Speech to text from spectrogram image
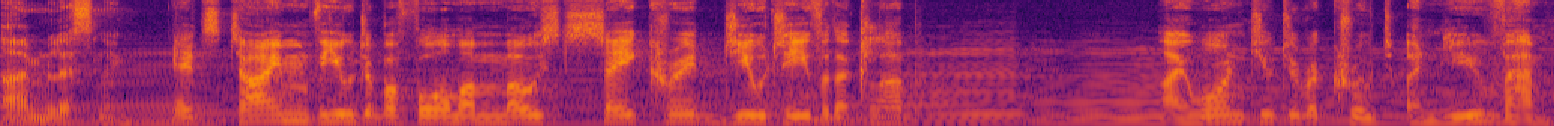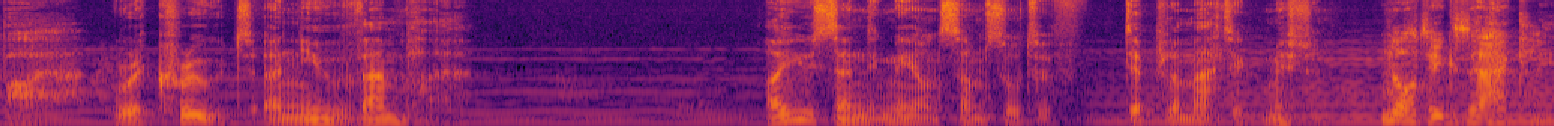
I'm listening. It's time for you to perform a most sacred duty for the club. I want you to recruit a new vampire. Recruit a new vampire? Are you sending me on some sort of diplomatic mission? Not exactly.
